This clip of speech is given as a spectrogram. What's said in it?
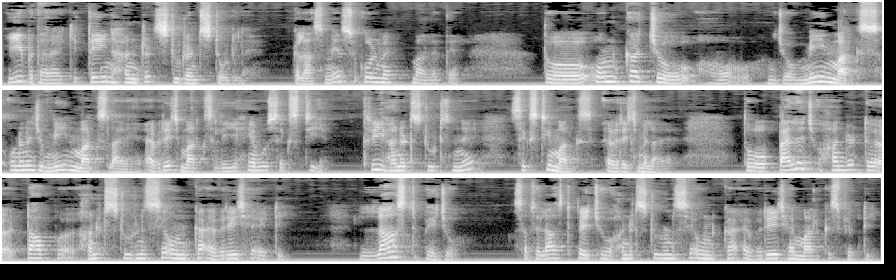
ये बता रहा है कि तीन हंड्रेड स्टूडेंट्स टोटल है क्लास में स्कूल में, मान लेते हैं। तो उनका जो जो मेन मार्क्स उन्होंने जो मेन मार्क्स लाए हैं एवरेज मार्क्स लिए हैं वो सिक्सटी है। थ्री हंड्रेड स्टूडेंट्स ने सिक्सटी मार्क्स एवरेज में लाए तो पहले जो हंड्रेड टॉप हंड्रेड स्टूडेंट्स हैं उनका एवरेज है एटी लास्ट पे जो, सबसे लास्ट पे जो हंड्रेड स्टूडेंट्स हैं उनका एवरेज है मार्क्स फिफ्टी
